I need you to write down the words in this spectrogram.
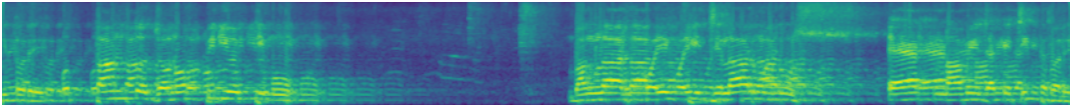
ভিতরে অত্যন্ত জনপ্রিয় একটি মুখ। বাংলার কয়েকটি জেলার মানুষ এক নামে যাকে চিনতে পারে।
